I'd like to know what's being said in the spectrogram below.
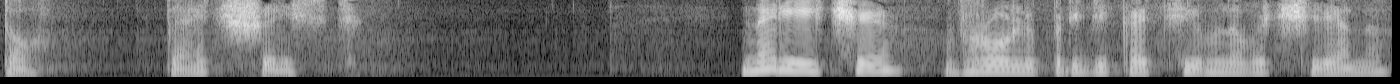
то пять-шесть. Наречие в роли предикативного члена.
